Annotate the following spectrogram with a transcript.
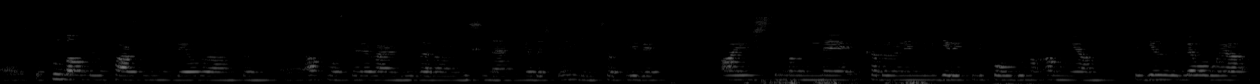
E, işte kullandığı parfümün, deodorantın e, atmosfere verdiği zarar düşünen ya da işte ne bileyim çöpleri ayrıştırmanın ne kadar önemli bir gereklilik olduğunu anlayan, işte yağı lavaboya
